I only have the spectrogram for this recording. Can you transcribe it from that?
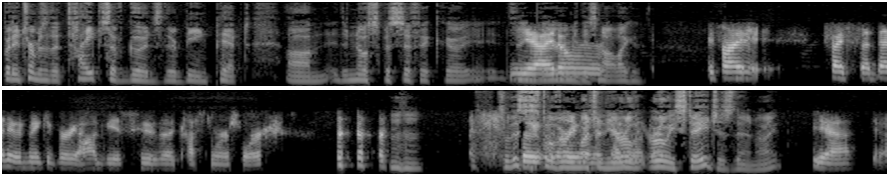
But in terms of the types of goods that are being picked, um, there's no specific. Uh, yeah. I don't. I mean, it's not like. If I if I said that, it would make it very obvious who the customers were. mm-hmm. So this so is still very much in the early early stages, then, right? Yeah, yeah,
